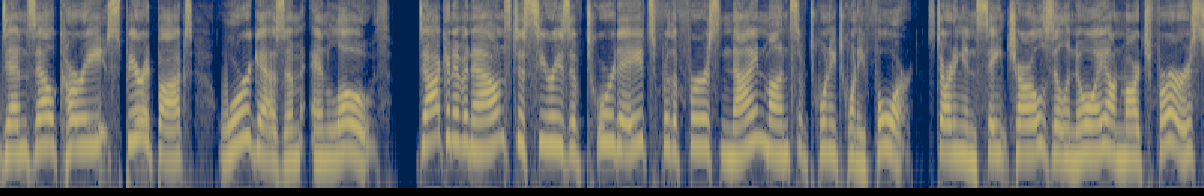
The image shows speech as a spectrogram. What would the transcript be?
Denzel Curry, Spiritbox, Wargasm, and Loathe. Have announced a series of tour dates for the first nine months of 2024, starting in St. Charles, Illinois on March 1st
